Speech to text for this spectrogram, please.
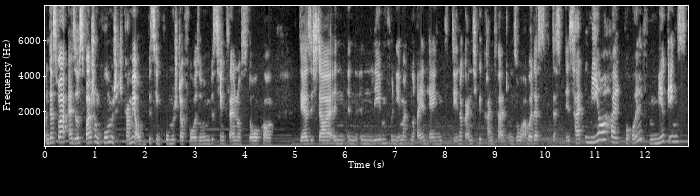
und das war, also es war schon komisch. Ich kam mir auch ein bisschen komisch davor, so ein bisschen kleiner Stalker, der sich da in, in, in Leben von jemandem reinhängt, den er gar nicht gekannt hat und so. Aber das, das, es hat mir halt geholfen. Mir ging es,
